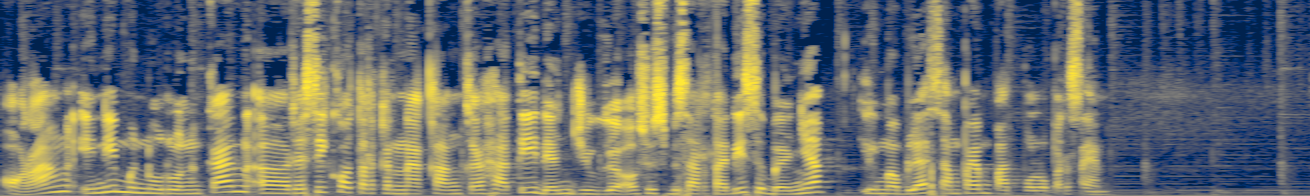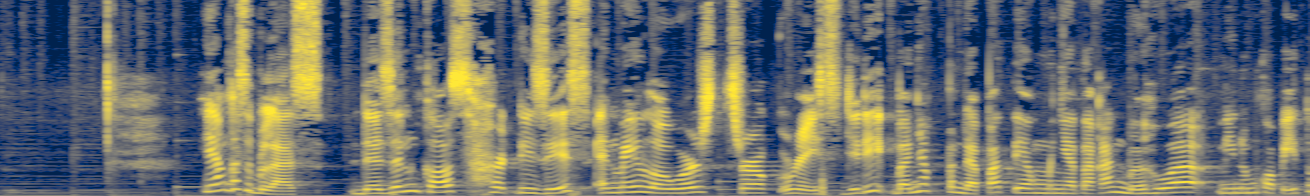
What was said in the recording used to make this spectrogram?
orang ini menurunkan uh, resiko terkena kanker hati dan juga usus besar tadi sebanyak 15 sampai 40 persen. Yang ke-11, doesn't cause heart disease and may lower stroke risk. Jadi banyak pendapat yang menyatakan bahwa minum kopi itu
